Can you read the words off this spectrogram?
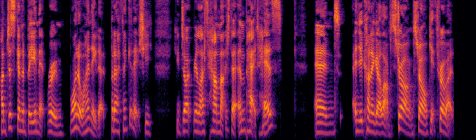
I'm just going to be in that room. Why do I need it? But I think it actually, you don't realize how much that impact has. And and you kind of go, oh, I'm strong, I'm strong, I'll get through it.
